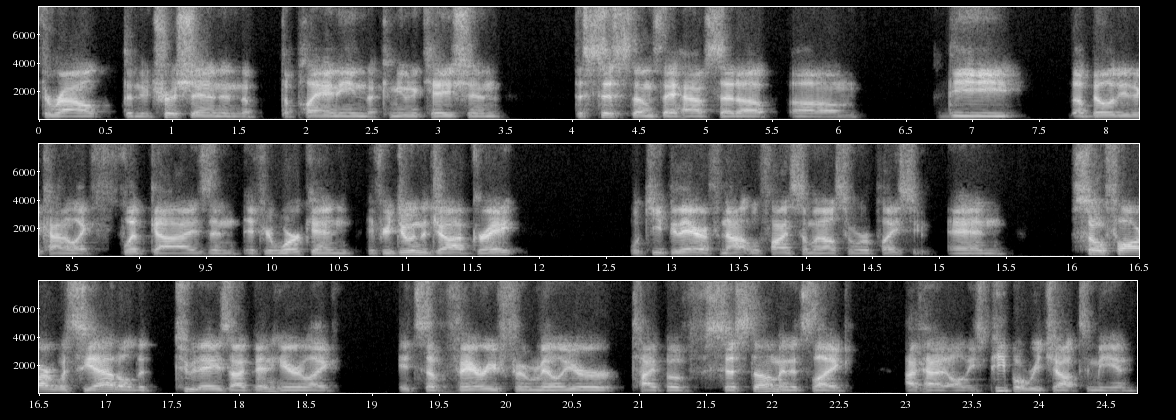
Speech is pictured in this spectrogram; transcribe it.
throughout the nutrition and the, the planning, the communication, the systems they have set up, um, the ability to kind of like flip guys. And if you're working, if you're doing the job, great, we'll keep you there. If not, we'll find someone else who will replace you. And so far with Seattle, the two days I've been here, like it's a very familiar type of system. And it's like I've had all these people reach out to me and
